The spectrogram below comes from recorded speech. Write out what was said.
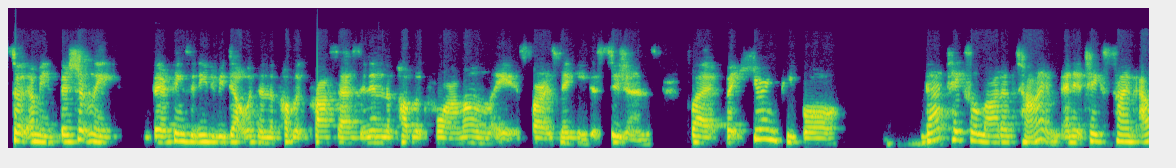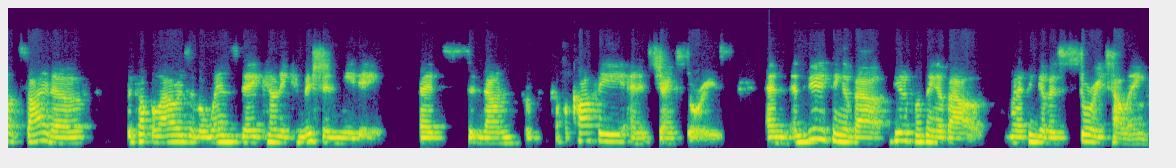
So i mean there's certainly there are things that need to be dealt with in the public process and in the public forum only as far as making decisions. But but hearing people that takes a lot of time and it takes time outside of the couple hours of a wednesday county commission meeting. It's sitting down for a cup of coffee and it's sharing stories. And and the beauty thing about beautiful thing about what i think of as storytelling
